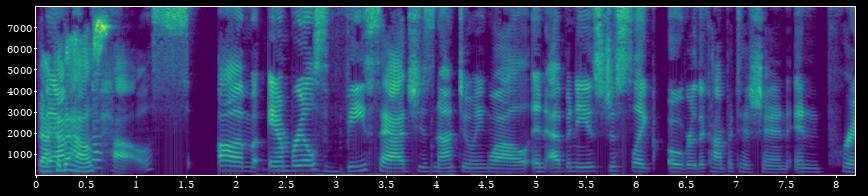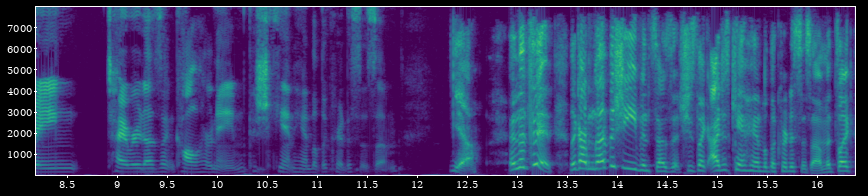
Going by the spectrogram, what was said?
Back, in the house. house. Um, Ambreal's V sad. She's not doing well, and Ebony's just like over the competition and praying Tyra doesn't call her name because she can't handle the criticism. Yeah. And that's it. Like I'm glad that she even says it. She's like, I just can't handle the criticism. It's like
